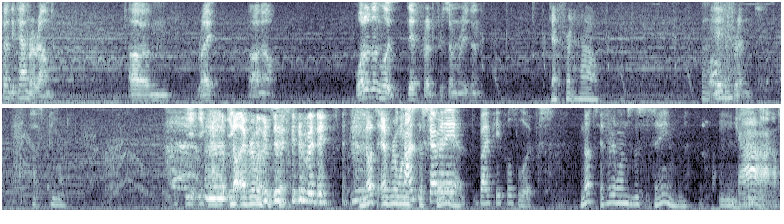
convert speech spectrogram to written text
Turn the camera around. Um, right. Oh no. One of them looked different for some reason. Different how? That- Different. That's mean. You, you, can, you, Not everyone's the same. Discriminate. Not you everyone's can't the discriminate same. by people's looks. Not everyone's the same. God.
